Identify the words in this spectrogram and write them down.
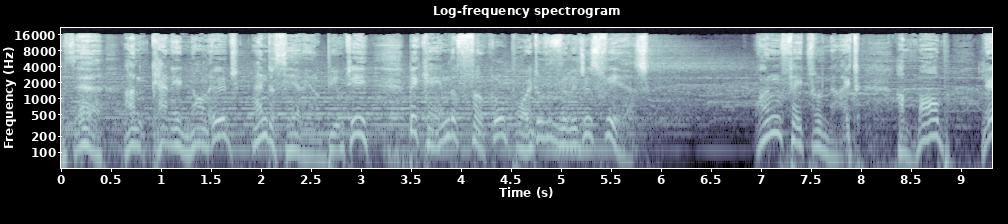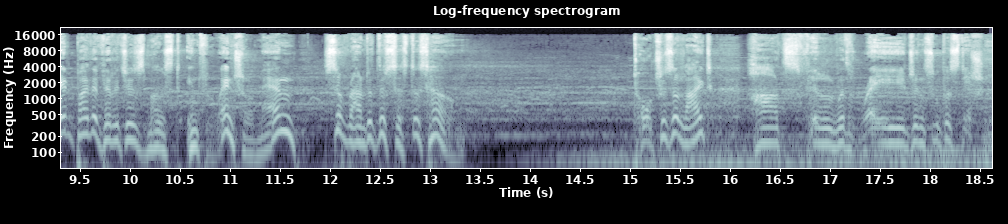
with their uncanny knowledge and ethereal beauty, became the focal point of the villagers' fears. One fateful night, a mob, led by the village's most influential men, surrounded the sisters' home. Torches alight, hearts filled with rage and superstition.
